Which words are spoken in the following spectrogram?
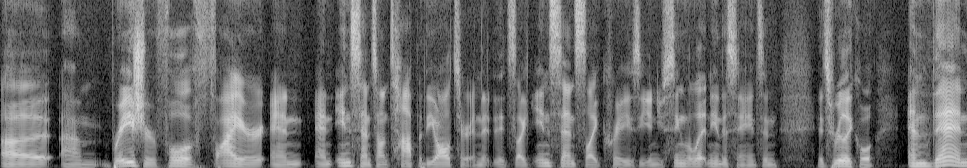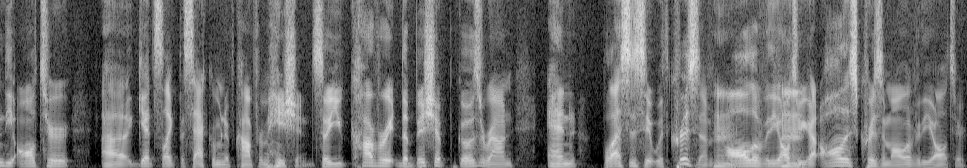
uh, um, brazier full of fire and and incense on top of the altar, and it, it's like incense like crazy. And you sing the litany of the saints, and it's really cool. And then the altar uh, gets like the sacrament of confirmation. So you cover it. The bishop goes around and blesses it with chrism Hmm. all over the altar. You got all this chrism all over the altar.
